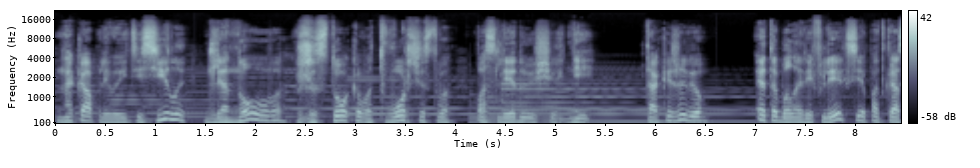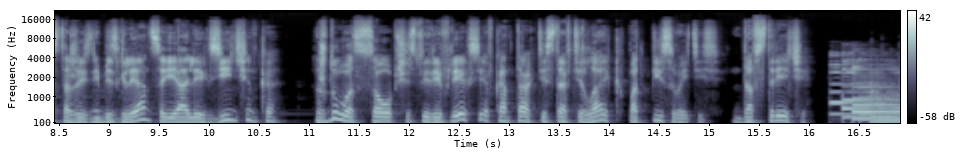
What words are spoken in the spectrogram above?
Накапливаете силы для нового, жестокого творчества последующих дней. Так и живем. Это была «Рефлексия», подкаст о жизни без глянца. Я Олег Зинченко. Жду вас в сообществе «Рефлексия» ВКонтакте. Ставьте лайк, подписывайтесь. До встречи. thank you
